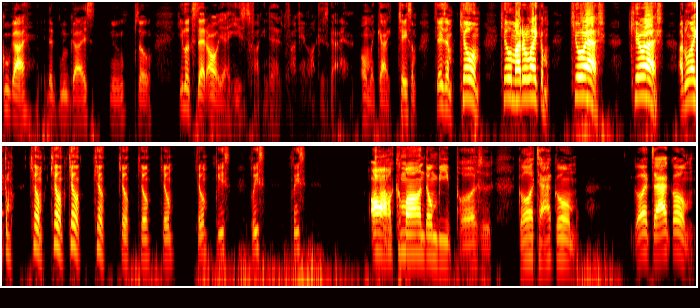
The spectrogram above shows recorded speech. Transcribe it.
glue guy, the glue guy's new. So he looks dead. Oh yeah, he's fucking dead. Fucking look at this guy. Oh my god, chase him, chase him, kill him, kill him. I don't like him. Kill Ashe, kill Ashe. I don't like him. Kill him, kill him, kill him, kill him, kill him, kill him, kill him, kill him, please, please, please. Oh come on, don't be pussies. Go attack him. Go attack him.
